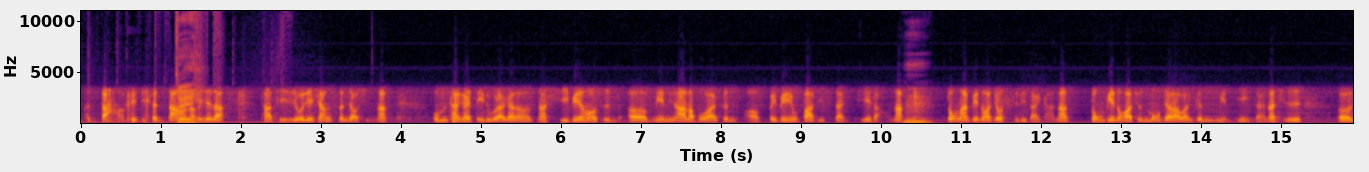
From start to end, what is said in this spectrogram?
很大，面积很大，那面积大，它其实有点像三角形。那我们摊开地图来看呢，那西边哈是呃面临阿拉伯海跟啊、呃、北边有巴基斯坦接壤，那东南边的话就斯里兰卡，那东边的话就是孟加拉湾跟缅甸一带。那其实呃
